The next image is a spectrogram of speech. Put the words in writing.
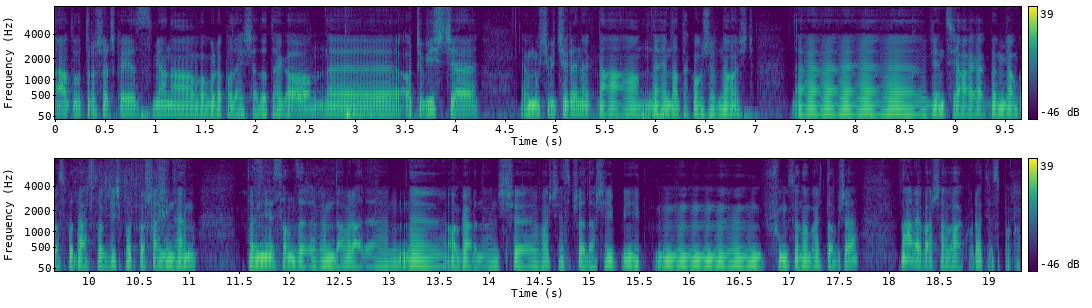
a tu troszeczkę jest zmiana w ogóle podejścia do tego. E, oczywiście musi być rynek na, na taką żywność, e, więc ja jakbym miał gospodarstwo gdzieś pod Koszalinem, to nie sądzę, żebym dał radę e, ogarnąć e, właśnie sprzedaż i, i mm, funkcjonować dobrze, no ale Warszawa akurat jest spoko.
